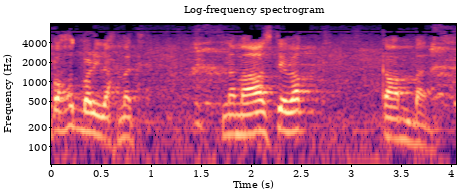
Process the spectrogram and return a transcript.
بہت بڑی رحمت ہے۔ نماز کے وقت کام بند۔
